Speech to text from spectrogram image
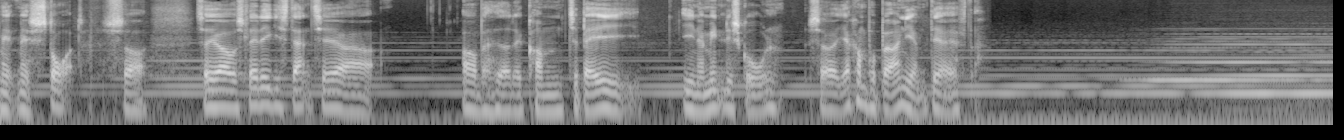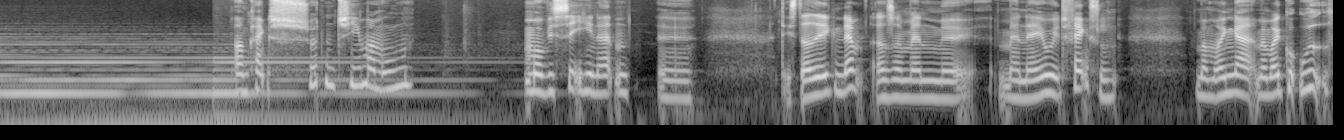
med, med stort. Så, så jeg var jo slet ikke i stand til at, og, hvad hedder det, komme tilbage i, i en almindelig skole. Så jeg kom på børnehjem derefter. omkring 17 timer om ugen må vi se hinanden. Øh, det er stadig ikke nemt. Altså, man, øh, man er jo i et fængsel. Man må ikke, engang, man må ikke gå ud,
